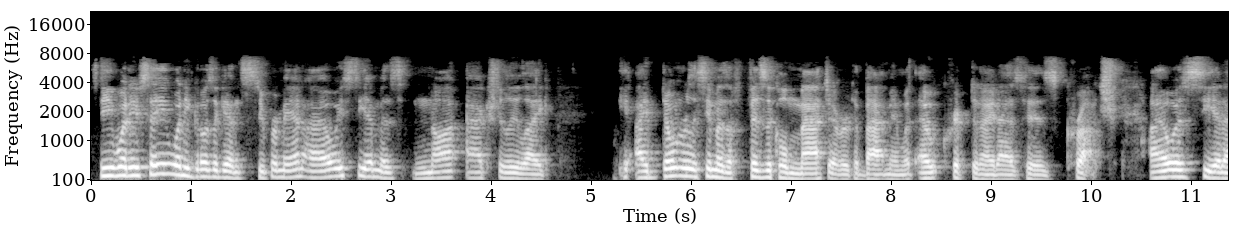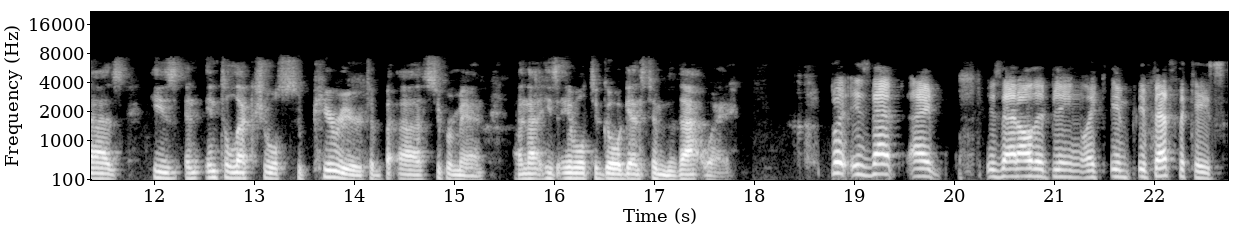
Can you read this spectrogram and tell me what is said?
See, when you say when he goes against Superman, I always see him as not actually like. I don't really see him as a physical match ever to Batman without Kryptonite as his crutch. I always see it as he's an intellectual superior to uh, Superman, and that he's able to go against him that way. But is that I is that all that being like if if that's the case,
